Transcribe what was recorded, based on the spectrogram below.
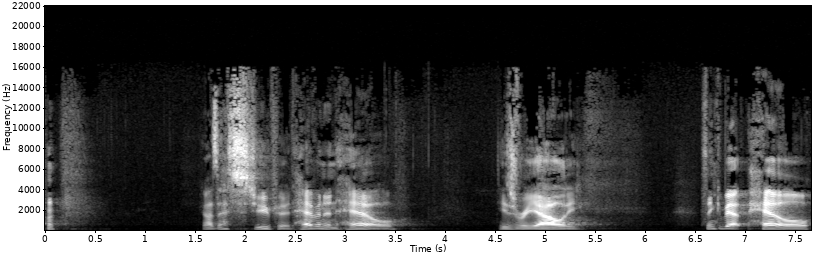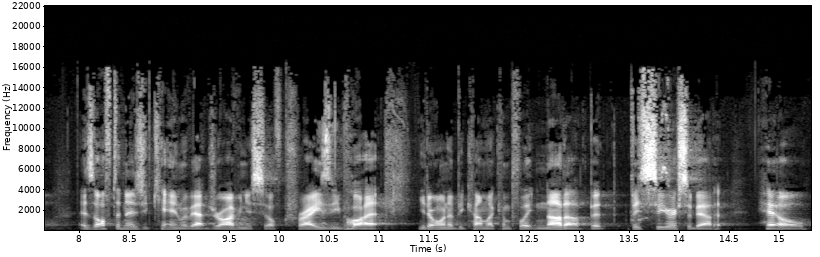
Guys, that's stupid. Heaven and hell is reality. Think about hell as often as you can without driving yourself crazy by it. You don't want to become a complete nutter, but be serious about it. Hell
